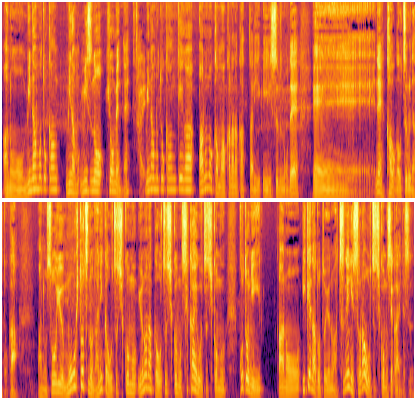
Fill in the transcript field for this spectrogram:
あのー源関、源、水の表面ね、はい源関係があるのかもわからなかったりするので、えー、ね、顔が映るだとか、あの、そういうもう一つの何かを映し込む、世の中を映し込む、世界を映し込むことに、あの、池などというのは常に空を映し込む世界です。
